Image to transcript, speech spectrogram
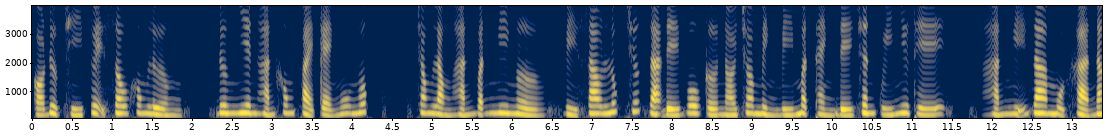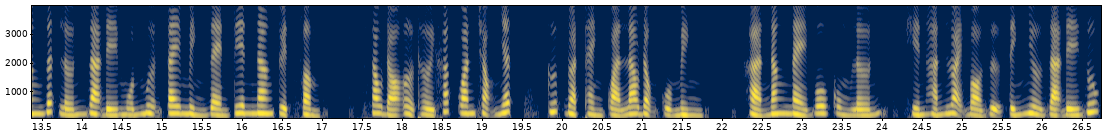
có được trí tuệ sâu không lường. Đương nhiên hắn không phải kẻ ngu ngốc. Trong lòng hắn vẫn nghi ngờ, vì sao lúc trước dạ đế vô cớ nói cho mình bí mật thành đế chân quý như thế. Hắn nghĩ ra một khả năng rất lớn dạ đế muốn mượn tay mình rèn tiên nang tuyệt phẩm. Sau đó ở thời khắc quan trọng nhất, cướp đoạt thành quả lao động của mình. Khả năng này vô cùng lớn, khiến hắn loại bỏ dự tính nhờ dạ đế giúp.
